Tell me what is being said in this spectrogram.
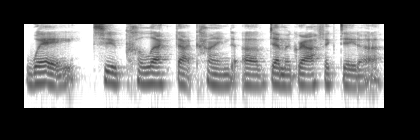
way to collect that kind of demographic data.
